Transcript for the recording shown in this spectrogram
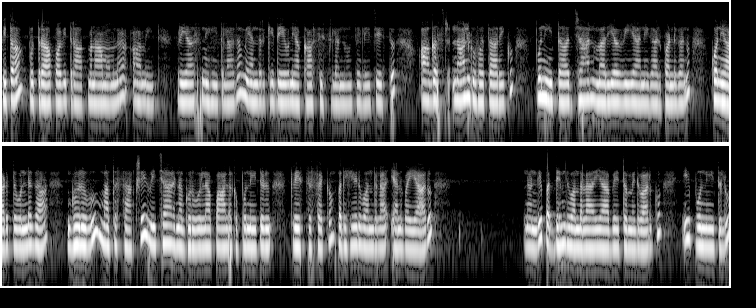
పిత పుత్ర పవిత్ర ఆత్మనామమున ఆమె ప్రియా స్నేహితులారా మీ అందరికీ దేవుని యొక్క ఆశీస్సులను తెలియజేస్తూ ఆగస్ట్ నాలుగవ తారీఖు పునీత జాన్ మరియ వియాని గారి పండుగను కొనియాడుతూ ఉండగా గురువు మత సాక్షి విచారణ గురువుల పాలక పునీతుడు క్రీస్తు శకం పదిహేడు వందల ఎనభై ఆరు నుండి పద్దెనిమిది వందల యాభై తొమ్మిది వరకు ఈ పునీతులు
